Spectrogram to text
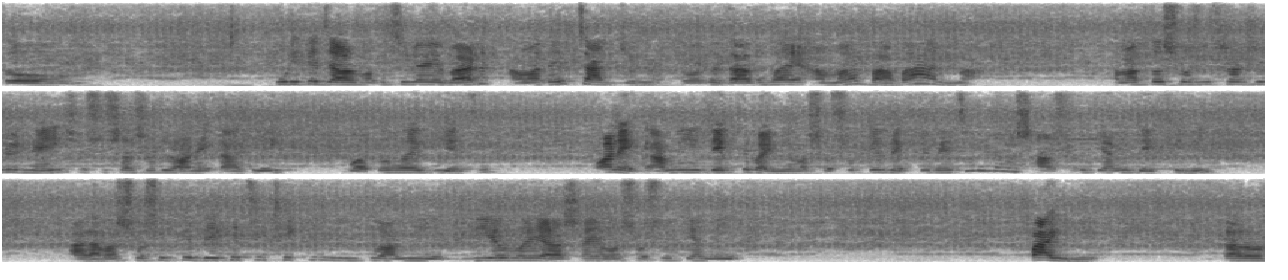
তো পুরীতে যাওয়ার কথা ছিল এবার আমাদের চারজন, তোমাদের দাদাভাই, আমার বাবা আর মা। আমার তো শ্বশুর শাশুড়ি নেই শ্বশুর শাশুড়ি অনেক আগেই গত হয়ে গিয়েছে। অনেক, আমি দেখতে পাইনি, আমার শ্বশুরকে দেখতে পেয়েছি, কিন্তু আমার শাশুড়িকে আমি দেখিনি। আর আমার শ্বশুরকে দেখেছি ঠিকই, কিন্তু আমি বিয়ে হয়ে আসায় আমার শ্বশুরকে আমি পাইনি। কারণ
